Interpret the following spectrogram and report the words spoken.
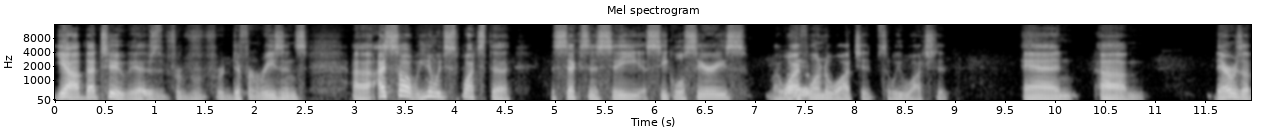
Yeah, that too. Yeah, for for different reasons. Uh, I saw, you know, we just watched the the Sex and the City sequel series. My wife wanted to watch it, so we watched it. And um, there was a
